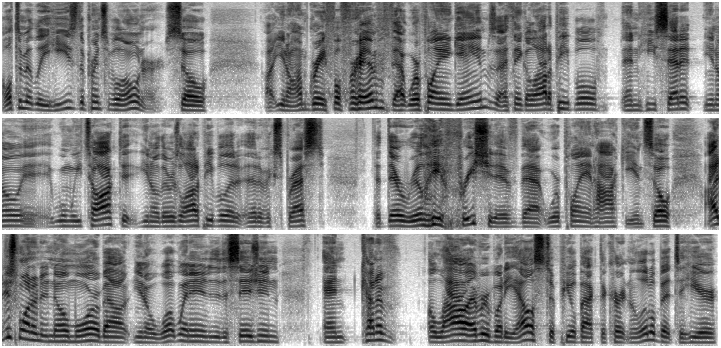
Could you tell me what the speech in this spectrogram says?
ultimately he's the principal owner. So uh, you know, I'm grateful for him that we're playing games. I think a lot of people, and he said it, you know, eh, when we talked, you know, there was a lot of people that, that have expressed that they're really appreciative that we're playing hockey. And so I just wanted to know more about, you know, what went into the decision and kind of allow everybody else to peel back the curtain a little bit to hear,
